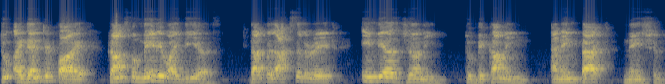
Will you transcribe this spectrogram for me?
to identify transformative ideas that will accelerate India's journey to becoming an impact nation.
